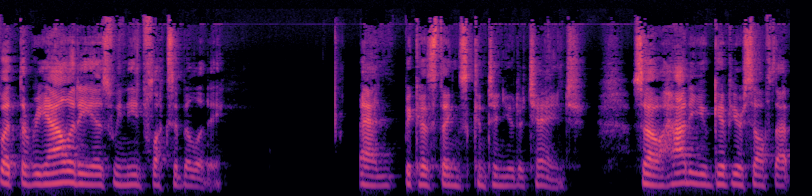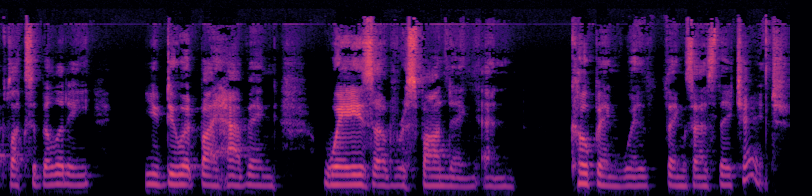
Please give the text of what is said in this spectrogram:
But the reality is we need flexibility. And because things continue to change. So, how do you give yourself that flexibility? You do it by having ways of responding and coping with things as they change.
